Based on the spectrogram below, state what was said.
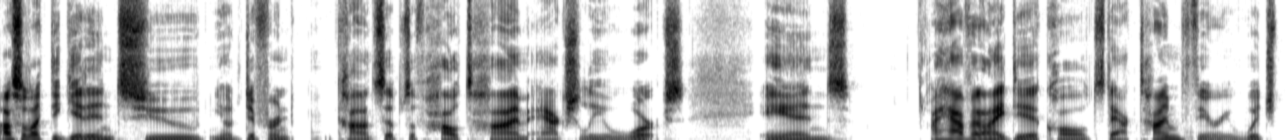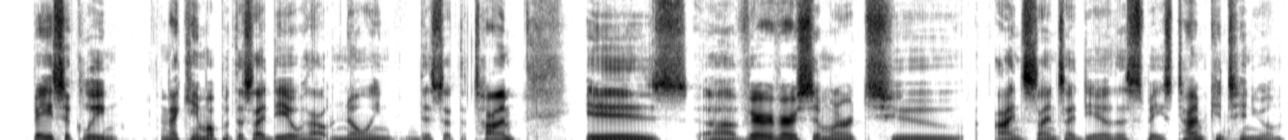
I also like to get into you know different concepts of how time actually works, and I have an idea called stack time theory, which basically, and I came up with this idea without knowing this at the time, is uh, very very similar to Einstein's idea of the space time continuum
